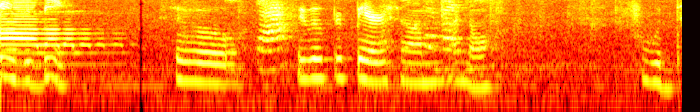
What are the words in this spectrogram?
Lazy bee. So, we will prepare some, ano, food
